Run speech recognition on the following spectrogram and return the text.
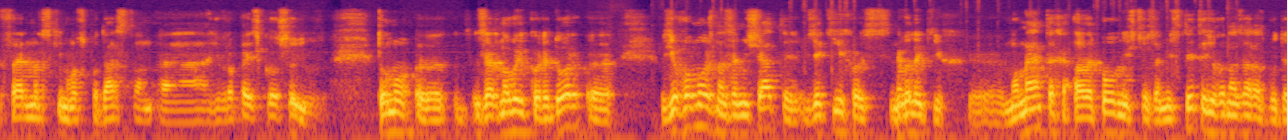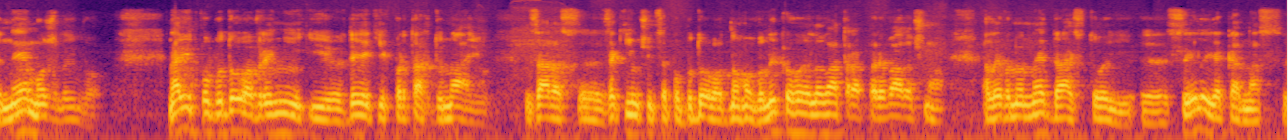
фермерським господарствам е, Європейського союзу. Тому зерновий коридор. його можна заміщати в якихось невеликих моментах, але повністю замістити його на зараз буде неможливо. Навіть побудова в Рені і в деяких портах Дунаю зараз е, закінчується побудова одного великого елеватора перевалочного, але воно не дасть тої е, сили, яка в нас е,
